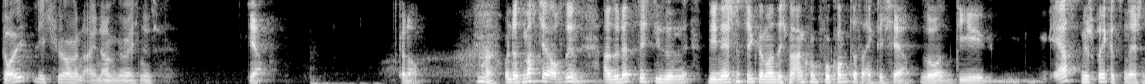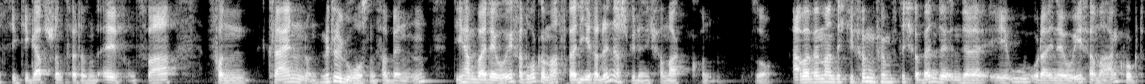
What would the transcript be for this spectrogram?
deutlich höheren Einnahmen gerechnet. Ja. Genau. Ja. Und das macht ja auch Sinn. Also letztlich diese, die Nations League, wenn man sich mal anguckt, wo kommt das eigentlich her? So, die ersten Gespräche zur Nations League, die gab es schon 2011 und zwar von kleinen und mittelgroßen Verbänden. Die haben bei der UEFA Druck gemacht, weil die ihre Länderspiele nicht vermarkten konnten. So. Aber wenn man sich die 55 Verbände in der EU oder in der UEFA mal anguckt,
